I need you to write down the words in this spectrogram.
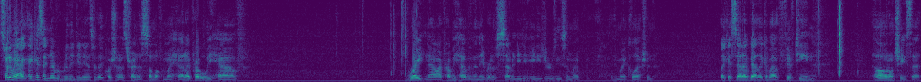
So anyway, I, I guess I never really did answer that question. I was trying to sum up in my head. I probably have right now. I probably have in the neighborhood of seventy to eighty jerseys in my in my collection. Like I said, I've got like about fifteen. Oh, don't chase that.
